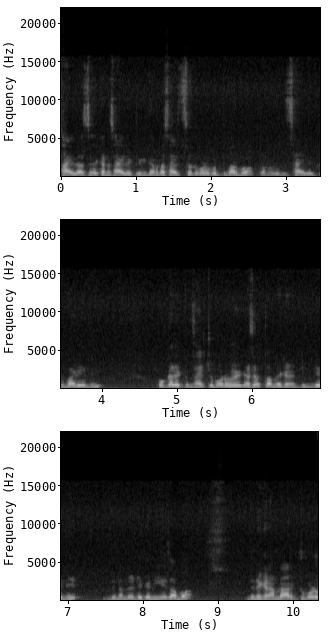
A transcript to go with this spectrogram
সাইজ আছে, এখানে সাইজে ক্লিক দিয়ে আমরা সাইজ ছোটো বড় করতে পারব। তো আমরা যদি সাইজ একটু বাড়িয়ে দিই। ওকে দেখতেন সাইজটা বড় হয়ে গেছে, তো আমরা এখানে টিক দিয়ে দিই। দেন আমরা এটাকে নিয়ে যাব। দেন এখানে আমরা আরেকটু বড়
